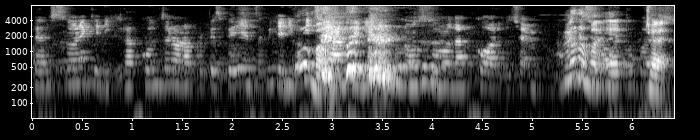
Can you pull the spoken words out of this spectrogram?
persone che di- raccontano la propria esperienza, quindi è difficile ma- anche dire non sono d'accordo. Cioè, a me No, no, ma è- cioè,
